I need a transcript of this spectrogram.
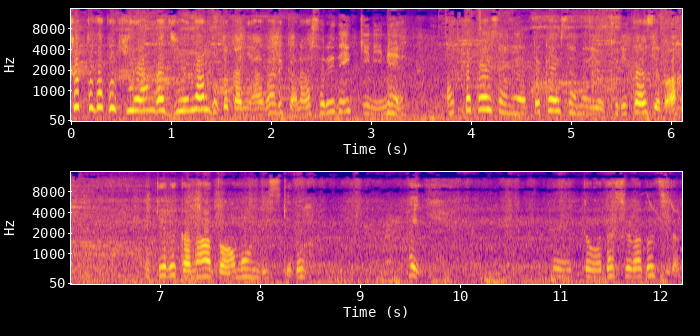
ちょっとだけ気温が10何度とかに上がるからそれで一気にねあったかい寒いあったかい寒いを繰り返せばいけるかなとは思うんですけど。はい。えー、っと私はどっちだっ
